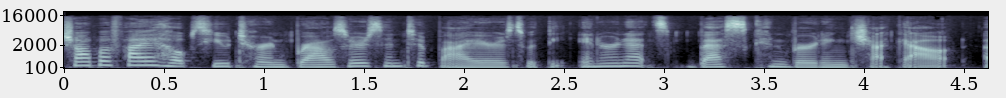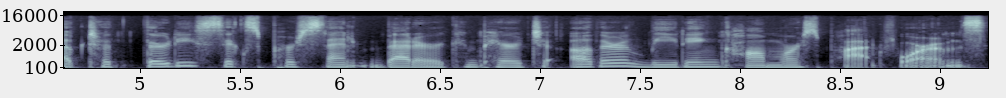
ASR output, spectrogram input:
Shopify helps you turn browsers into buyers with the internet's best converting checkout, up to 36% better compared to other leading commerce platforms.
